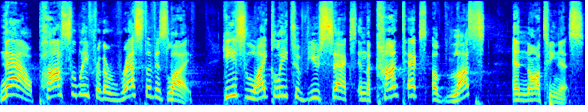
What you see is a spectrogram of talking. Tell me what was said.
Now, possibly for the rest of his life, he's likely to view sex in the context of lust and naughtiness.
